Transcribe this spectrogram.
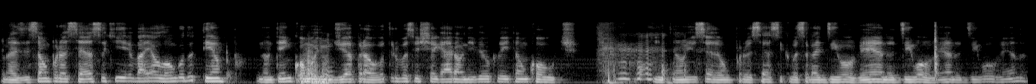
Mas isso é um processo que vai ao longo do tempo. Não tem como de um dia para outro você chegar ao nível Cleiton coach. Então isso é um processo que você vai desenvolvendo, desenvolvendo, desenvolvendo.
